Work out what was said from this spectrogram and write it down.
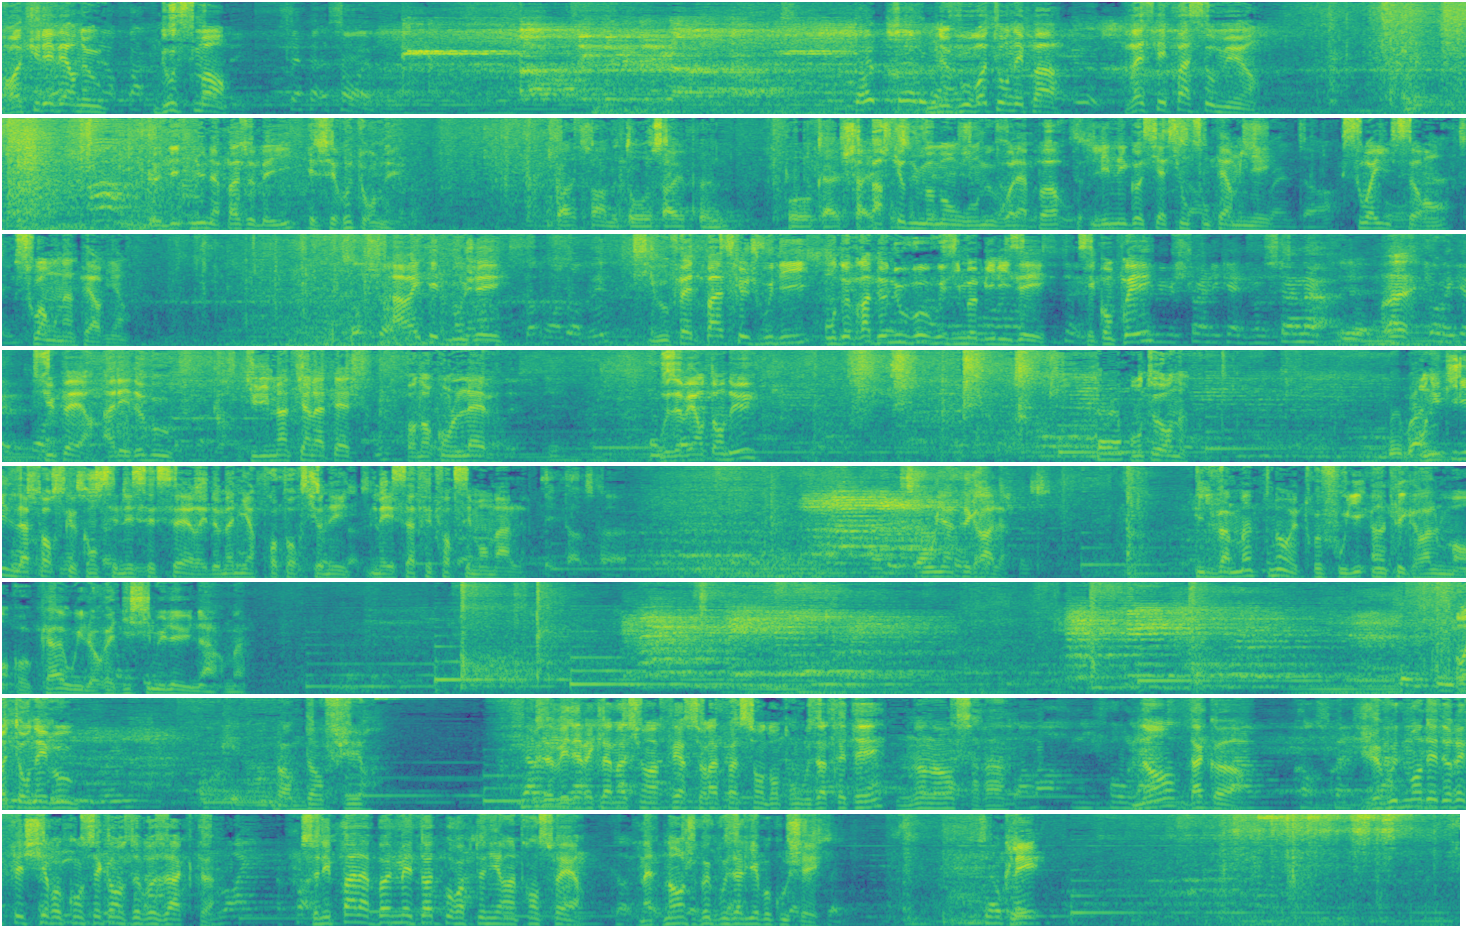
Reculez vers nous. Doucement. Ne vous retournez pas. Restez face au mur. Le détenu n'a pas obéi et s'est retourné. À partir du moment où on ouvre la porte, les négociations sont terminées. Soit il se rend, soit on intervient. Arrêtez de bouger. Si vous faites pas ce que je vous dis, on devra de nouveau vous immobiliser. C'est compris Ouais. Super, allez, debout. Tu lui maintiens la tête pendant qu'on le lève. Vous avez entendu On tourne. On utilise la force que quand c'est nécessaire et de manière proportionnée, mais ça fait forcément mal. Fouille intégrale. Il va maintenant être fouillé intégralement au cas où il aurait dissimulé une arme. Retournez-vous. Bande d'enflure. Vous avez des réclamations à faire sur la façon dont on vous a traité? Non, non, ça va. Non? D'accord. Je vais vous demander de réfléchir aux conséquences de vos actes. Ce n'est pas la bonne méthode pour obtenir un transfert. Maintenant, je veux que vous alliez vous coucher. Clé.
